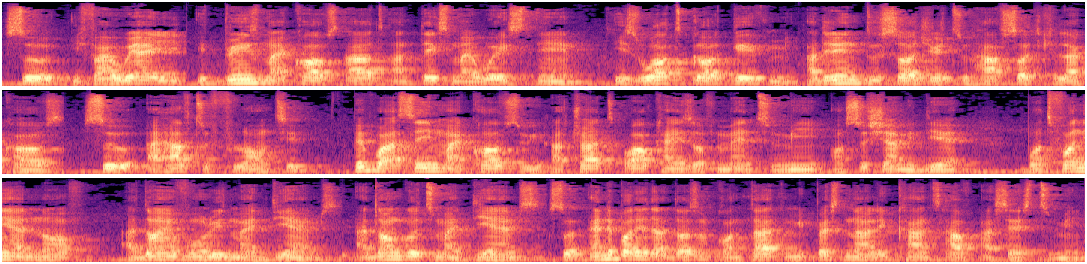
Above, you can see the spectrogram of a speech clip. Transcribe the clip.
So if I wear it, it brings my curves out and takes my waist in. It's what God gave me. I didn't do surgery to have such killer curves, so I have to flaunt it. People are saying my curves will attract all kinds of men to me on social media, but funny enough, I don't even read my DMs. I don't go to my DMs, so anybody that doesn't contact me personally can't have access to me.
